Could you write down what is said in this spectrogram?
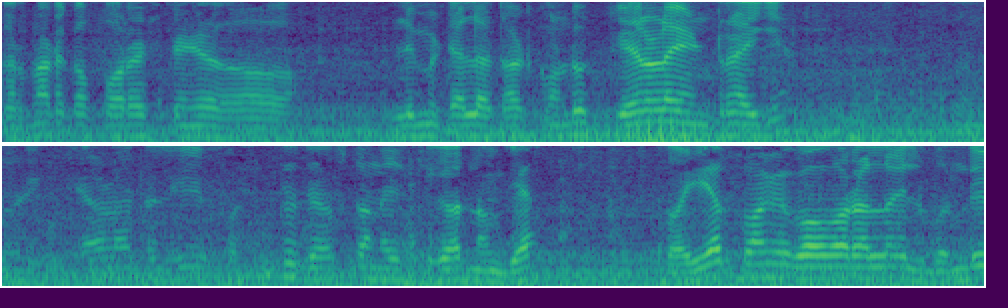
ಕರ್ನಾಟಕ ಫಾರೆಸ್ಟ್ ಲಿಮಿಟ್ ಎಲ್ಲ ದಾಟ್ಕೊಂಡು ಕೇರಳ ಎಂಟ್ರ್ ಆಗಿ. ಇದು ನೋಡಿ, ಕೇರಳದಲ್ಲಿ ಫಸ್ಟ್ ದೇವಸ್ಥಾನ ಇಲ್ಲಿ ಸಿಗೋದು ನಮಗೆ. ಸೊ ಅಯ್ಯಪ್ಪ ಸ್ವಾಮಿಗೆ ಹೋಗೋರೆಲ್ಲ ಇಲ್ಲಿ ಬಂದು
